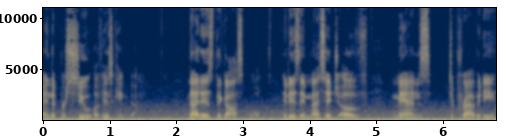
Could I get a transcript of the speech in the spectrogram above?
in the pursuit of his kingdom. That is the gospel. It is a message of man's depravity,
